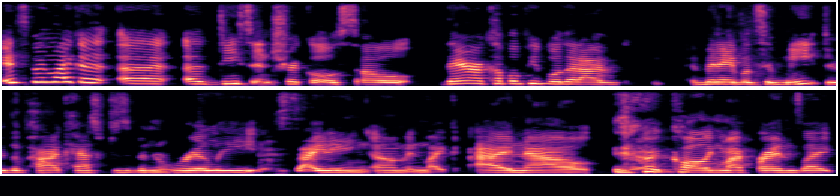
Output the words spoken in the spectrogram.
it's been like a, a, a decent trickle. So there are a couple people that I've been able to meet through the podcast, which has been really exciting. Um, and like I now calling my friends like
